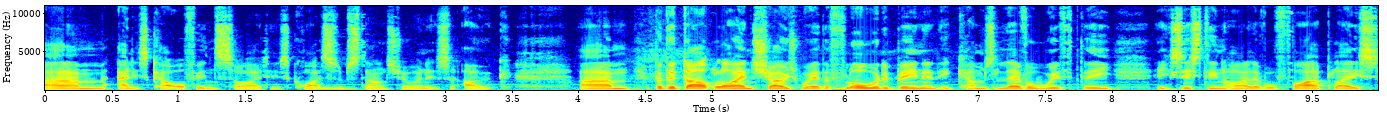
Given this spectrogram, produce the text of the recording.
Um, and it's cut off inside. It's Mm. quite substantial and it's oak. Um, but the dark line shows where the floor would have been, and it comes level with the existing high level fireplace.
